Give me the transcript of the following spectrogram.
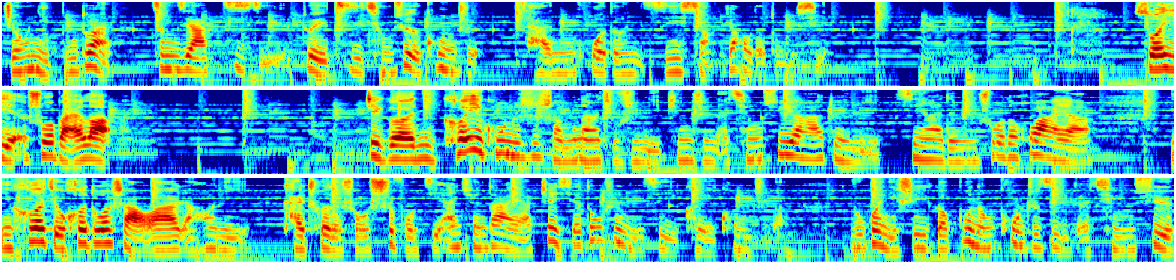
只有你不断增加自己对自己情绪的控制，才能获得你自己想要的东西。所以说白了，这个你可以控制是什么呢？就是你平时的情绪啊，对你心爱的人说的话呀，你喝酒喝多少啊，然后你开车的时候是否系安全带呀，这些都是你自己可以控制的。如果你是一个不能控制自己的情绪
